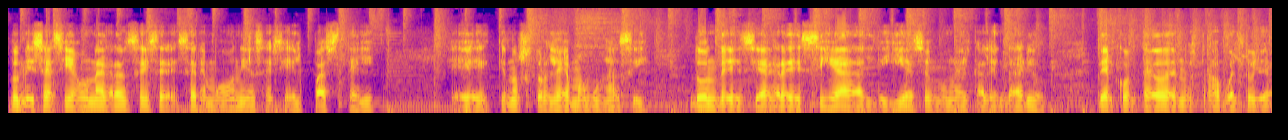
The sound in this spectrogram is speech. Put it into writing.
donde se hacía una gran ceremonia, se hacía el pastel eh, que nosotros le llamamos así, donde se agradecía al día según el calendario del conteo de nuestros abuelos, ya,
